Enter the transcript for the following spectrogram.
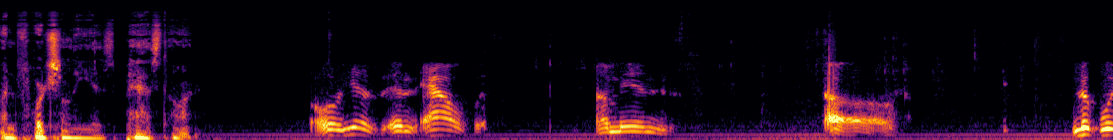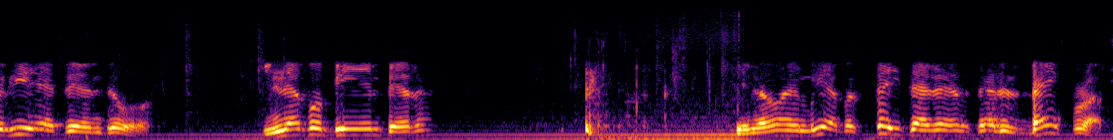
unfortunately has passed on. Oh, yes, and Albert. I mean, uh, look what he had to endure. Never being bitter. You know, and we have a state that is, that is bankrupt.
